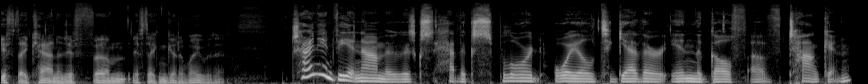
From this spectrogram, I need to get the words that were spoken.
if they can and if um, if they can get away with it. China and Vietnam have explored oil together in the Gulf of Tonkin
